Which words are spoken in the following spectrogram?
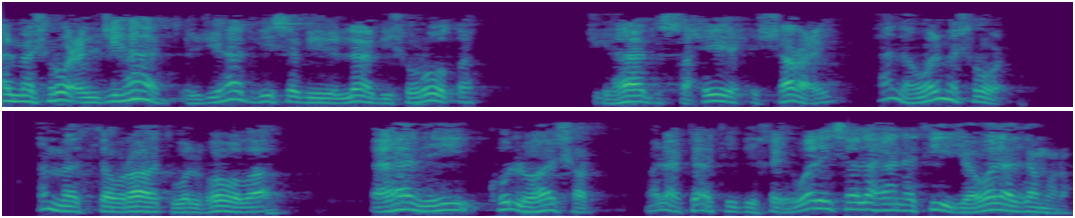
المشروع الجهاد. الجهاد في سبيل الله بشروطه جهاد الصحيح الشرعي هذا هو المشروع. أما الثورات والفوضى هذه كلها شر ولا تأتي بخير وليس لها نتيجة ولا ثمرة.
